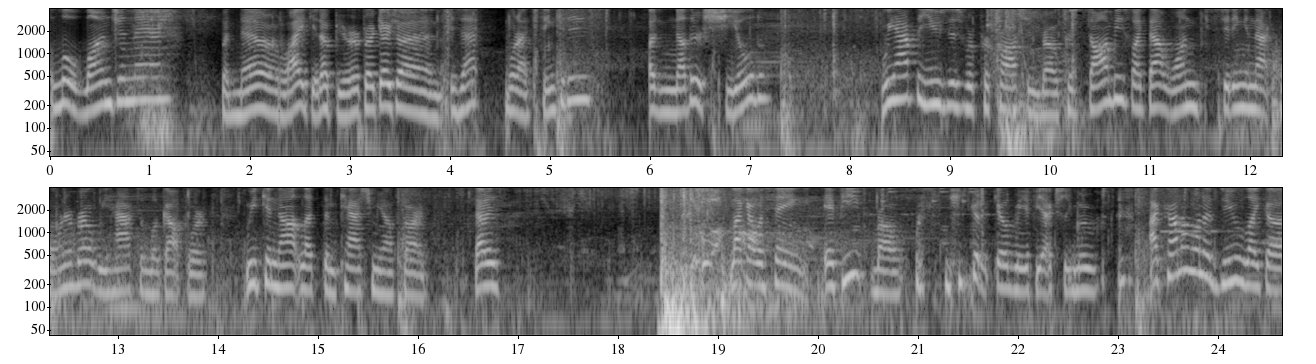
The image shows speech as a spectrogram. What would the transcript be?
a little lunge in there. But no, I get a purification. Is that what I think it is? Another shield? We have to use this with precaution, bro, because zombies like that one sitting in that corner, bro, we have to look out for. We cannot let them catch me off guard. That is like I was saying, if he, bro, he could have killed me if he actually moved. I kind of want to do like a,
